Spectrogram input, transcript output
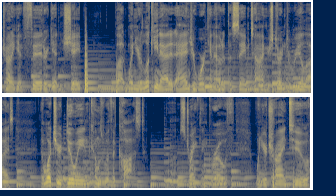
trying to get fit or get in shape. But when you're looking at it and you're working out at the same time, you're starting to realize that what you're doing comes with a cost. Um, strength and growth when you're trying to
